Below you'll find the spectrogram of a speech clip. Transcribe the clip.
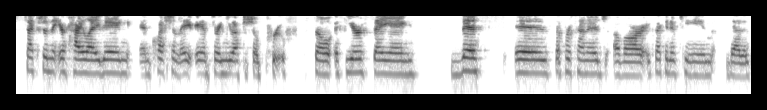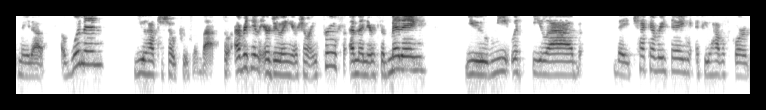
section that you're highlighting and question that you're answering, you have to show proof. So if you're saying this is the percentage of our executive team that is made up of women, you have to show proof of that. So everything that you're doing, you're showing proof, and then you're submitting. You meet with B Lab, they check everything. If you have a score of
